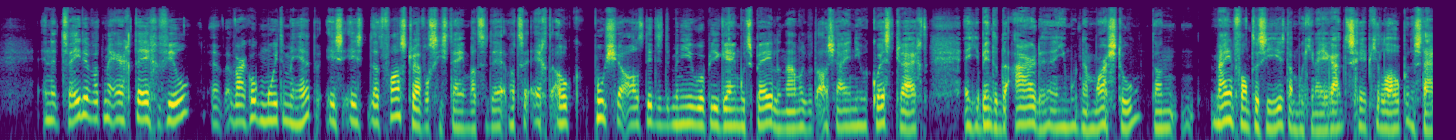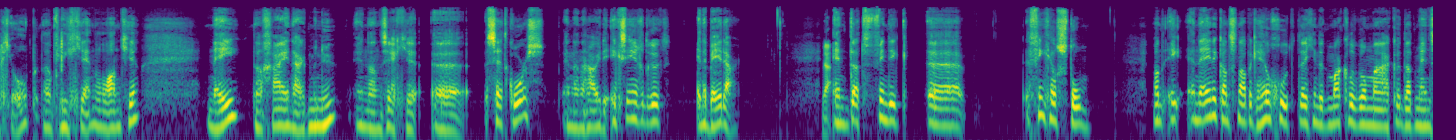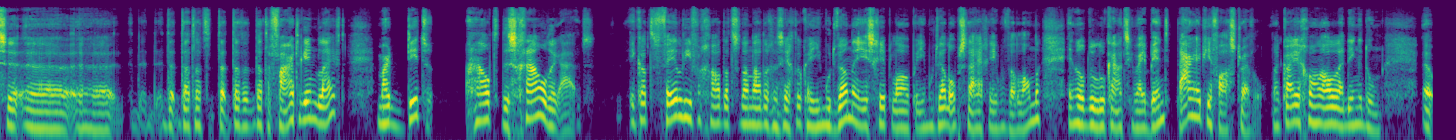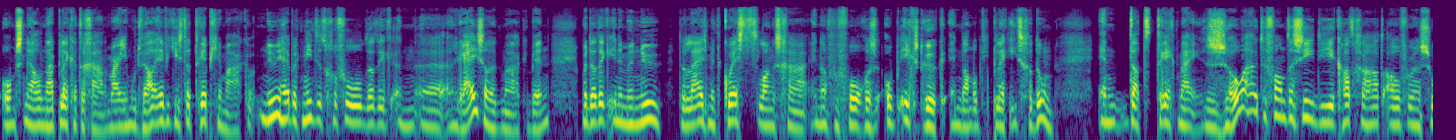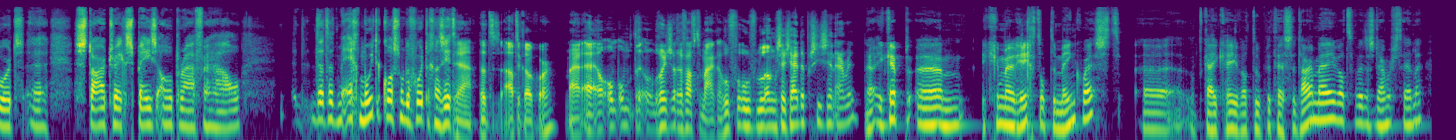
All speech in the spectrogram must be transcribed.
En het tweede wat me erg tegenviel, eh, waar ik ook moeite mee heb, is, is dat fast travel systeem. Wat ze, wat ze echt ook pushen als dit is de manier waarop je de game moet spelen. Namelijk dat als jij een nieuwe quest krijgt en je bent op de aarde en je moet naar Mars toe. Dan, mijn fantasie is, dan moet je naar je ruimteschipje lopen. Dan stijg je op, dan vlieg je en dan land je. Nee, dan ga je naar het menu en dan zeg je eh, set course. En dan hou je de X ingedrukt en dan ben je daar. Ja. En dat vind ik, dat vind ik heel stom. Want ik, aan de ene kant snap ik heel goed dat je het makkelijk wil maken dat mensen eh, eh, dat, dat, dat, dat, dat de vaart erin blijft. Maar dit haalt de schaal eruit. Ik had veel liever gehad dat ze dan hadden gezegd: Oké, je moet wel naar je schip lopen, je moet wel opstijgen, je moet wel landen. En op de locatie waar je bent, daar heb je fast travel. Dan kan je gewoon allerlei dingen doen eh, om snel naar plekken te gaan. Maar je moet wel eventjes dat tripje maken. Nu heb ik niet het gevoel dat ik een, eh, een reis aan het maken ben, maar dat ik in een menu de lijst met quests langs ga en dan vervolgens op X druk en dan op die plek iets ga doen. En dat trekt mij zo uit de fantasie die ik had gehad over een soort eh, Star Trek space opera verhaal. Dat het me echt moeite kost om ervoor te gaan zitten. Ja, dat had ik ook hoor. Maar eh, om, om het rondje nog even af te maken. Hoe, hoe lang zit jij er precies in, Erwin? Nou, ik heb, ehm, ik ging me richten op de main quest. eh, om te kijken, hey, wat doet Bethesda daarmee? Wat willen ze daarmee stellen?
